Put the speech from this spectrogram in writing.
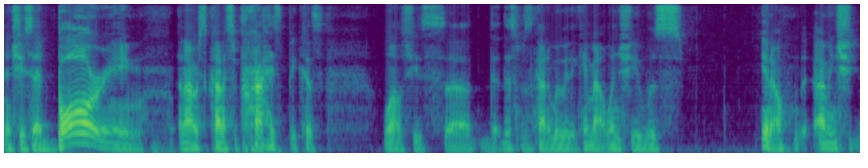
And she said, boring. And I was kind of surprised because, well, she's, uh, th- this was the kind of movie that came out when she was, you know, I mean, she,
